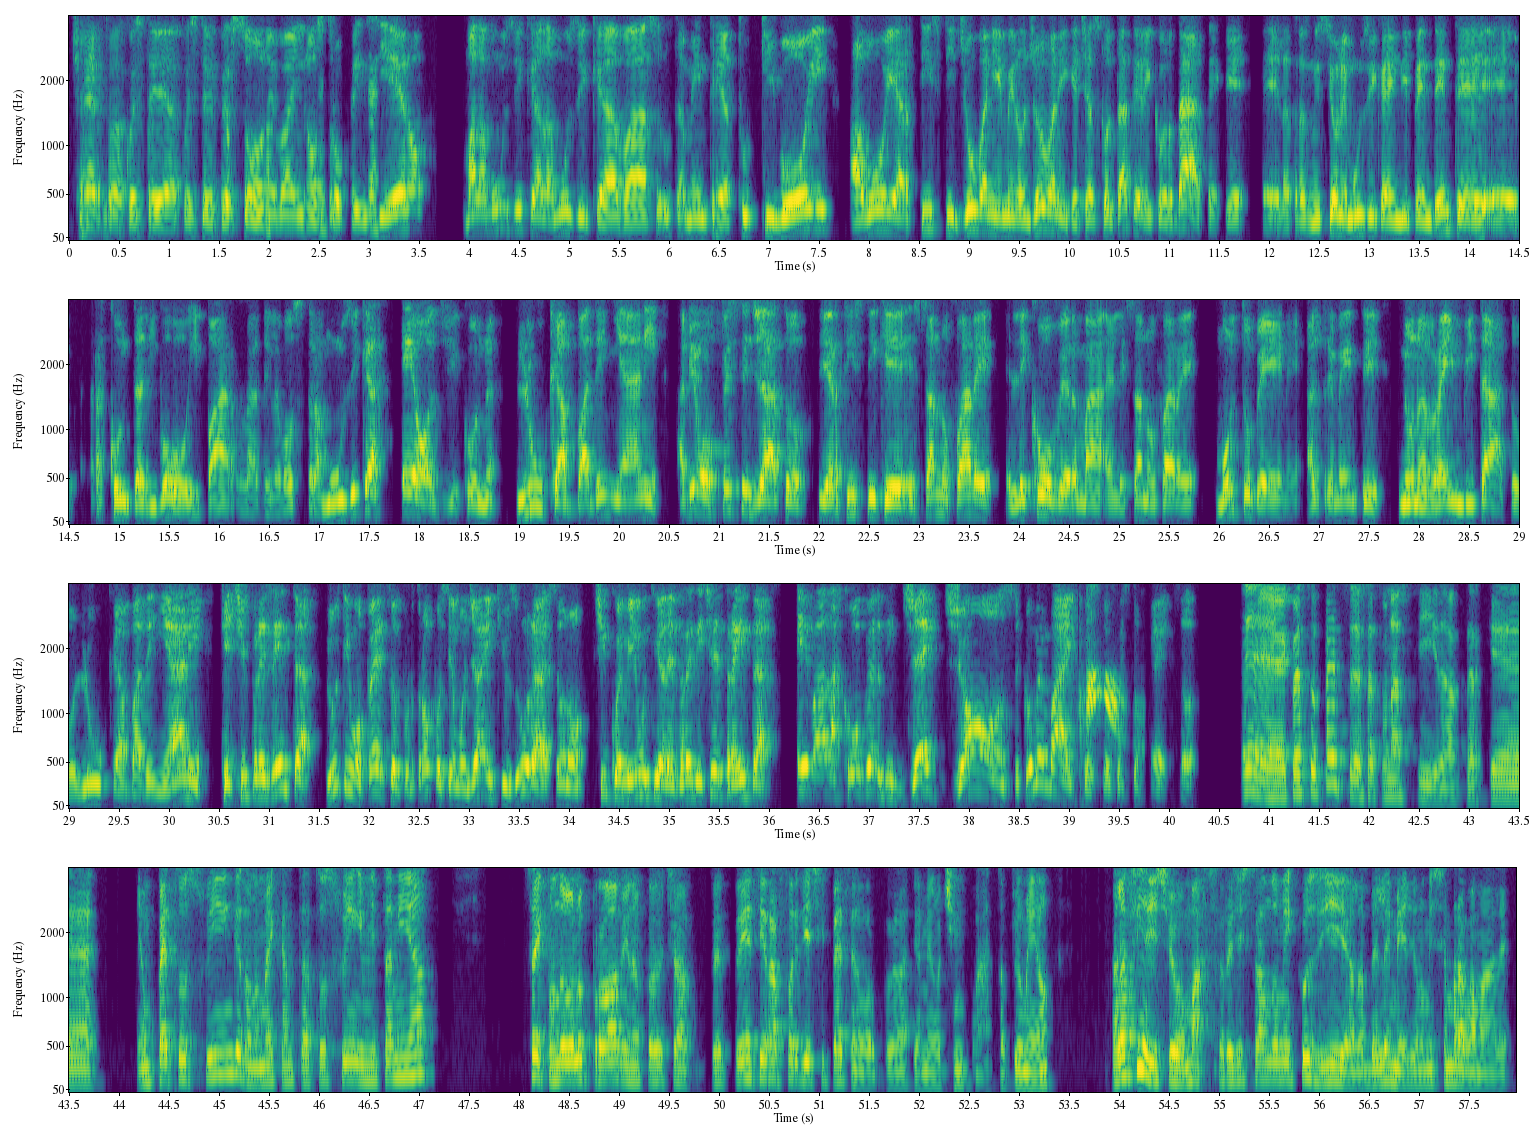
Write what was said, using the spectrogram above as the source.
Certo, a queste, a queste persone va il nostro pensiero ma la musica, la musica va assolutamente a tutti voi, a voi artisti giovani e meno giovani che ci ascoltate, ricordate che eh, la trasmissione Musica Indipendente eh, racconta di voi, parla della vostra musica e oggi con Luca Badegnani abbiamo festeggiato gli artisti che sanno fare le cover ma le sanno fare molto bene, altrimenti non avrei invitato Luca Badegnani che ci presenta l'ultimo pezzo, purtroppo siamo già in chiusura, sono 5 minuti alle 13.30 e va la cover di Jack Jones. Come mai questo, questo pezzo? Eh, questo pezzo è stata una sfida perché è un pezzo swing, non ho mai cantato swing in vita mia. Sai, quando lo provi, cosa, cioè, per, per tirare fuori 10 pezzi ne avevo provati almeno 50 più o meno. Alla fine dicevo, ma registrandomi così alla belle media non mi sembrava male.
